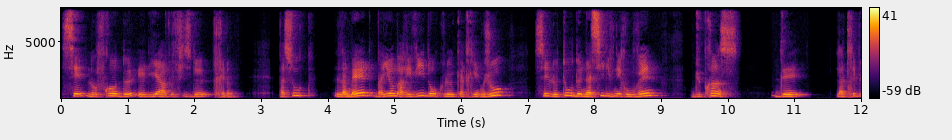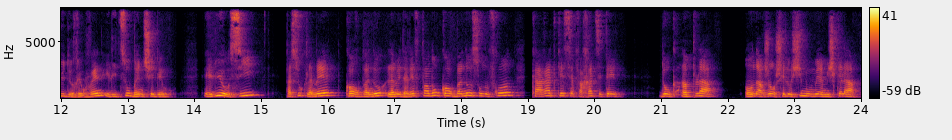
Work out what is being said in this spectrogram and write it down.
c'est l'offrande de Eliav, le fils de Chelon. Pasuk Lamed, Bayom Arivi, donc le quatrième jour, c'est le tour de Nassi Livne Rouven, du prince de la tribu de Reuven, Elitzo Ben Shedeo. Et lui aussi, Pasuk Lamed, Korbano, Lamed Aleph, pardon, Korbano, son offrande, Karat Kesef c'était donc un plat en argent chez le Shimoumé à Mishkala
